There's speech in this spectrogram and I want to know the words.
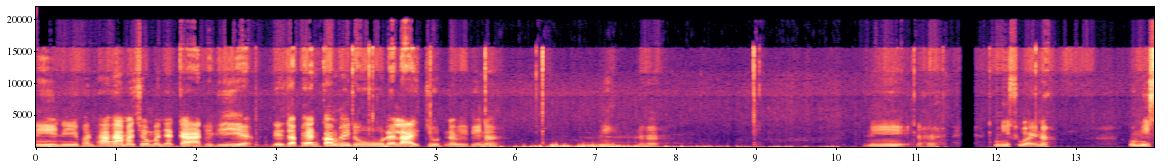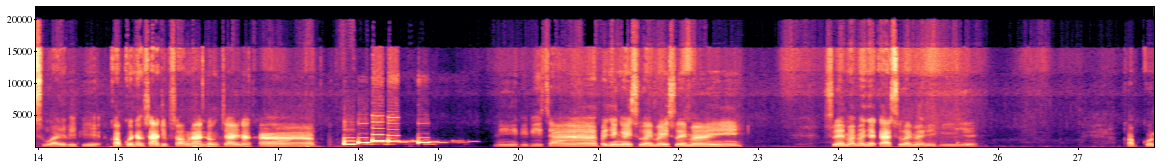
นี่นี่พันพาพามาชมบรรยากาศพี่ๆ เดี๋ยวจะแพนกล้องให้ดูหลาย ๆ จุดนะพี่ๆนะ นี่นะฮะ นี่นะฮะมุมนี้สวยนะมุมนี้สวยพี่ๆ ขอบคุณทั้ง 32 ล้านดวงใจนะครับ นี่พี่ๆจ้าเป็นยังไงสวยไหมสวยไหม สวยไหมบรรยากาศสวยไหมพี่ๆ ขอบคุณ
